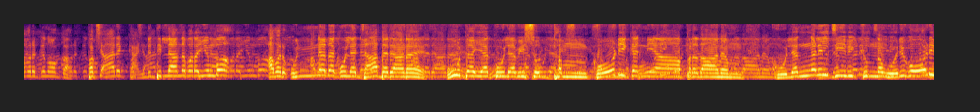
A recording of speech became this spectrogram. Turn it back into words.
അവർക്ക് നോക്കാം. പക്ഷെ ആരെ കണ്ടിട്ടില്ല എന്ന് പറയുമ്പോ അവർ ഉന്നത കുല ജാതരാണ്. ഉദയ കുല വിശുദ്ധം കോടി കന്യാ പ്രധാനം കുലങ്ങളിൽ ജീവിക്കുന്ന ഒരു കോടി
